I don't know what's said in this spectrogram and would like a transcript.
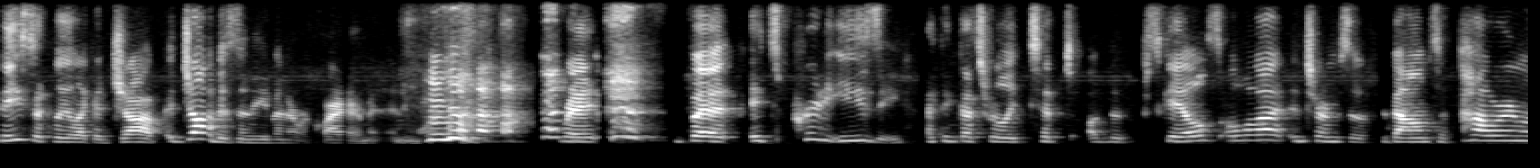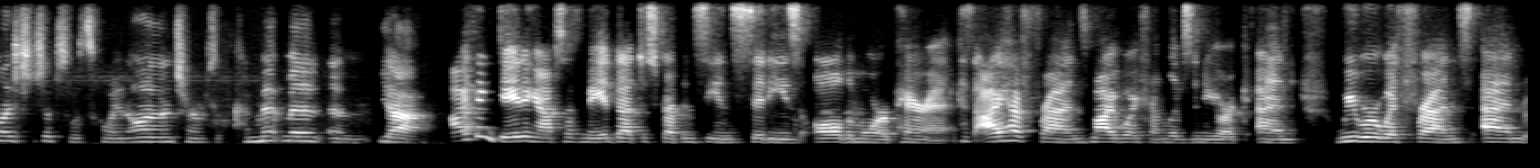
basically like a job, a job isn't even a requirement anymore. right? But it's pretty easy. I think that's really tipped the scales a lot in terms of the balance of power in relationships, what's going on in terms of commitment. And yeah. I think dating apps have made that discrepancy in cities all the more apparent because I have friends. My boyfriend lives in New York, and we were with friends. And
